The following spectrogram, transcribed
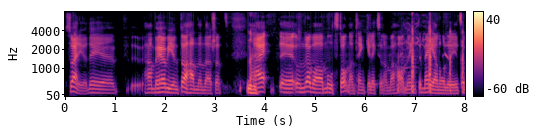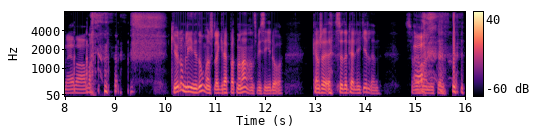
så är det ju. Det är, han behöver ju inte ha handen där, så att Nej. nej, eh, undrar vad motståndaren tänker liksom. Jaha, det är inte mig han håller i, utan någon annan. Kul om linjedomaren skulle ha greppat någon annans visir då. Kanske Södertälje-killen. Så det Ja. var en liten...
